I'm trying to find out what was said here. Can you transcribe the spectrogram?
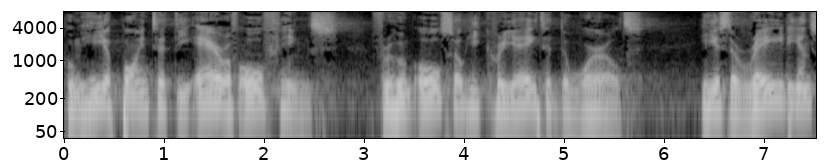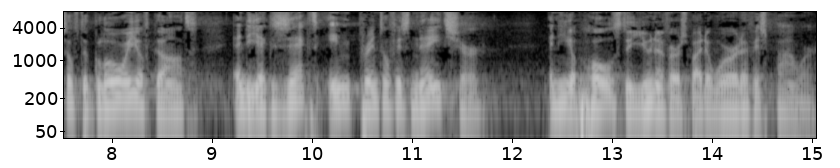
whom he appointed the heir of all things, through whom also he created the world. He is the radiance of the glory of God and the exact imprint of his nature, and he upholds the universe by the word of his power.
